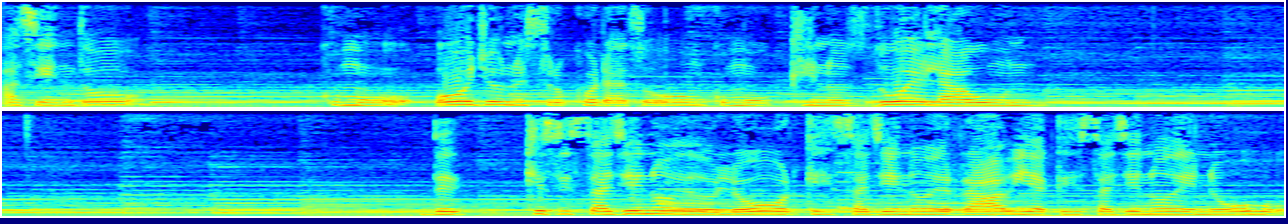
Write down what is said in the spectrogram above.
haciendo como hoyo nuestro corazón, como que nos duela aún, de que si está lleno de dolor, que si está lleno de rabia, que si está lleno de enojo,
